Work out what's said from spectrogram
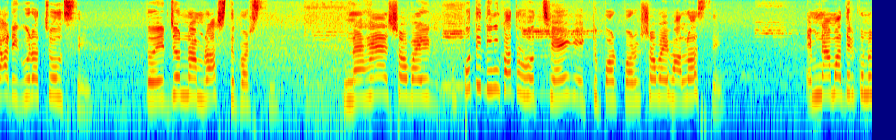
গাড়ি ঘোড়া চলছে। তো এর জন্য আমরা আসতে পারছি। না হ্যাঁ সবাই প্রতিদিন কথা হচ্ছে, একটু পর পর সবাই ভালো আছে। এমনি আমাদের কোনো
